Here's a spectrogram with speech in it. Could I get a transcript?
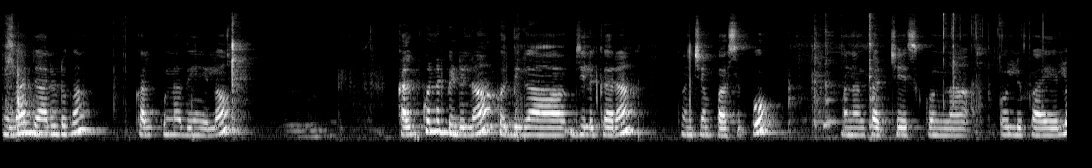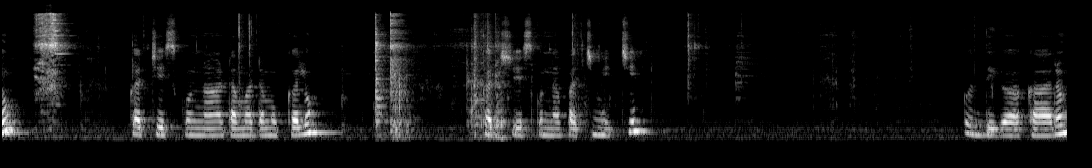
ఇలా జారుడుగా కలుపుకున్న దీనిలో? కలుపుకున్న పిండిలో కొద్దిగా జీలకర్ర కొంచెం పసుపు మనం కట్ చేసుకున్న ఉల్లిపాయలు కట్ చేసుకున్న టమాటా ముక్కలు కట్ చేసుకున్న పచ్చిమిర్చి కొద్దిగా కారం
